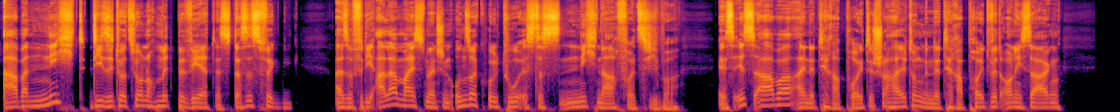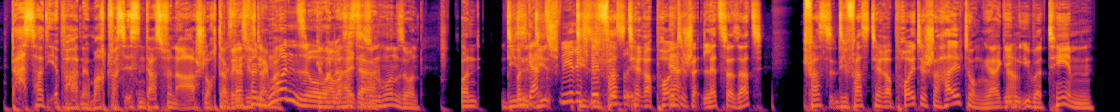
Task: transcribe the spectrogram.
aber nicht die Situation noch mit bewertest. Das ist für, also für die allermeisten Menschen in unserer Kultur ist das nicht nachvollziehbar. Es ist aber eine therapeutische Haltung, denn der Therapeut wird auch nicht sagen, das hat ihr Partner gemacht, was ist denn das für ein Arschloch? Da Was ist ich das jetzt für ein gleich mal- Hurensohn, Genau, was ist das für ein Hurensohn? Und diese, Und ganz die, schwierig diese fast therapeutische, letzter Satz, fast, die fast therapeutische Haltung ja, gegenüber Themen,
